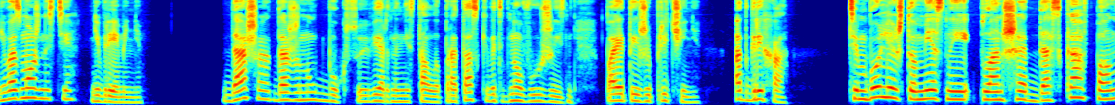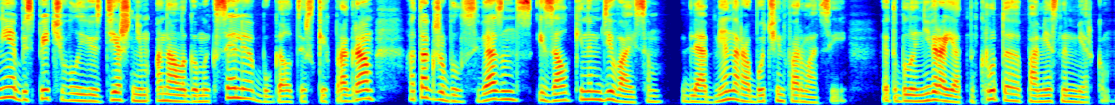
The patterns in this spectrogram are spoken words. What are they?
Ни возможности, ни времени. Даша даже ноутбук суеверно не стала протаскивать в новую жизнь по этой же причине. От греха. Тем более, что местный планшет-доска вполне обеспечивал ее здешним аналогом Excel, бухгалтерских программ, а также был связан с Изалкиным девайсом для обмена рабочей информацией. Это было невероятно круто по местным меркам.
